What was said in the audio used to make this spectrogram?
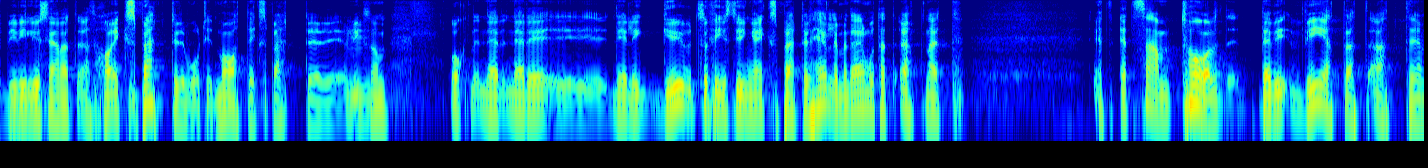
vi vill ju säga att, att, ha experter i vår tid, matexperter. Mm. Liksom. Och när, när det, eh, det gäller Gud så finns det ju inga experter heller, men däremot att öppna ett, ett, ett samtal där vi vet att, att, eh,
